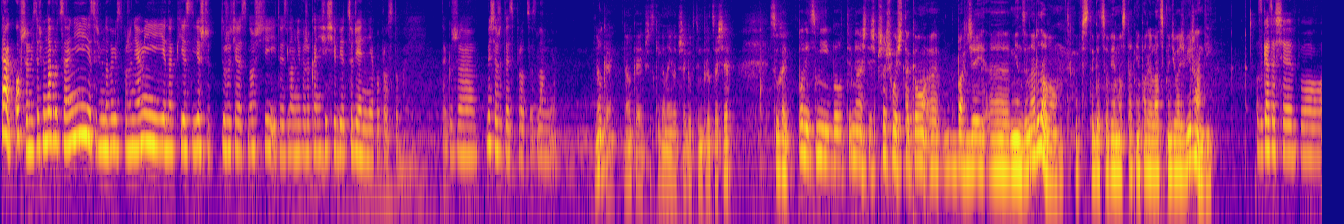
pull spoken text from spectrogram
tak, owszem, jesteśmy nawróceni, jesteśmy nowymi stworzeniami, jednak jest jeszcze dużo cielesności i to jest dla mnie wyrzekanie się siebie codziennie po prostu. Także myślę, że to jest proces dla mnie. Okej, okej, wszystkiego najlepszego w tym procesie. Słuchaj, powiedz mi, bo ty miałaś też przeszłość taką e, bardziej e, międzynarodową. Z tego co wiem, ostatnie parę lat spędziłaś w Irlandii. Zgadza się, bo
